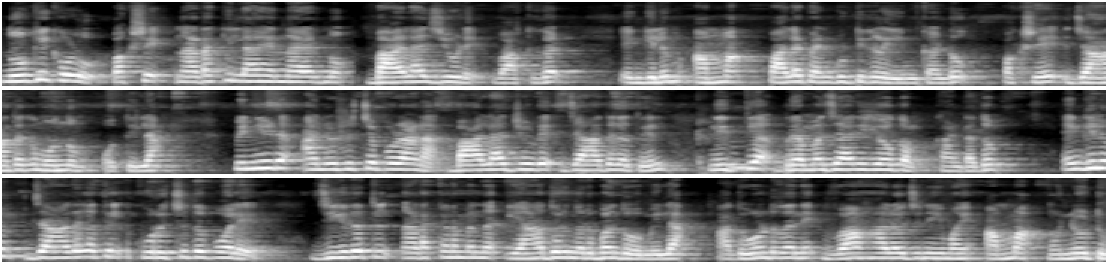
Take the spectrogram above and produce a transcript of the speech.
നോക്കിക്കോളൂ പക്ഷേ നടക്കില്ല എന്നായിരുന്നു ബാലാജിയുടെ വാക്കുകൾ. എങ്കിലും അമ്മ പല പെൺകുട്ടികളെയും കണ്ടു. പക്ഷേ ജാതകമൊന്നും ഒത്തില്ല. പിന്നീട് അന്വേഷിച്ചപ്പോഴാണ് ബാലാജിയുടെ ജാതകത്തിൽ നിത്യ ബ്രഹ്മചാരി യോഗം കണ്ടതും. എങ്കിലും ജാതകത്തിൽ കുറിച്ചതുപോലെ ജീവിതത്തിൽ നടക്കണമെന്ന് യാതൊരു നിർബന്ധവുമില്ല. അതുകൊണ്ട് തന്നെ വിവാഹാലോചനയുമായി അമ്മ മുന്നോട്ടു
